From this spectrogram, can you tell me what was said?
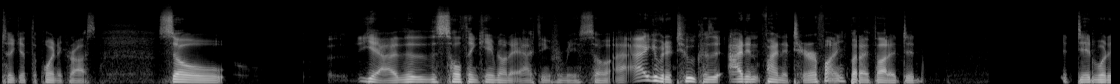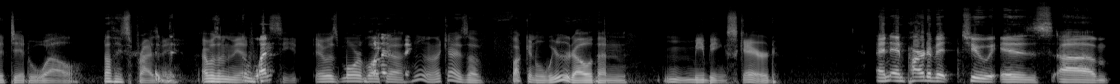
to get the point across. So yeah, the, this whole thing came down to acting for me. So I, I give it a two because I didn't find it terrifying, but I thought it did. It did what it did well. Nothing surprised me. I wasn't in the edge of my seat. It was more of like a "Hmm, that guy's a fucking weirdo than me being scared. And and part of it too is um,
